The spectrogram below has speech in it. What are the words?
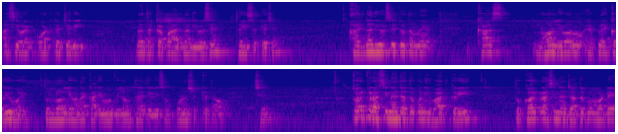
આ સિવાય કોર્ટ કચેરીના ધક્કા પણ આજના દિવસે થઈ શકે છે. આજના દિવસે જો તમે ખાસ લોન લેવાનું એપ્લાય કર્યું હોય તો લોન લેવાના કાર્યમાં વિલંબ થાય તેવી સંપૂર્ણ શક્યતાઓ છે. કર્ક રાશિના જાતકોની વાત કરીએ તો કર્ક રાશિના જાતકો માટે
